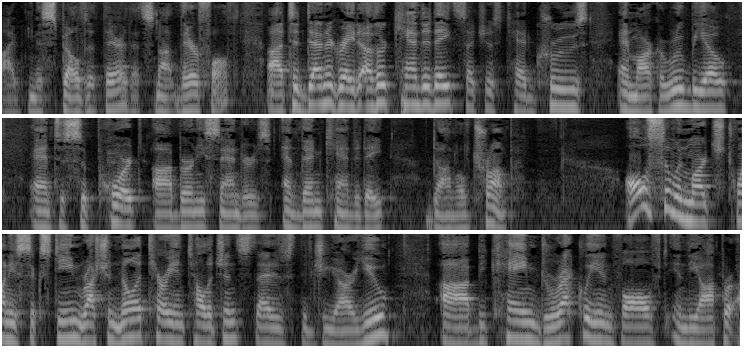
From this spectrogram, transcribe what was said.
I've misspelled it there, that's not their fault. Uh, to denigrate other candidates such as Ted Cruz and Marco Rubio, and to support uh, Bernie Sanders and then candidate Donald Trump. Also in March 2016, Russian military intelligence, that is the GRU, uh, became directly involved in the oper- uh,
